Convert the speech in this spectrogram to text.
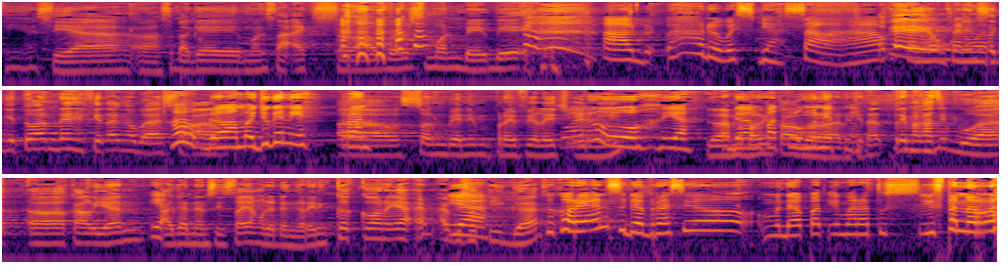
iya sih ya, eh, sebagai Monster X lovers, Mon Bebe. aduh aduh wes biasa lah Oke, fan mungkin war. segituan deh kita ngebahas ah, soal udah lama juga nih Ron uh, Son Benim Privilege ini. waduh ya Udah udah banget kita 40 menit nih kita. Terima kasih buat uh, kalian Ya. Agan dan Sisa yang udah dengerin kekoreaan episode Ya, 3. ke Koreaan sudah berhasil mendapat 500 listener.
